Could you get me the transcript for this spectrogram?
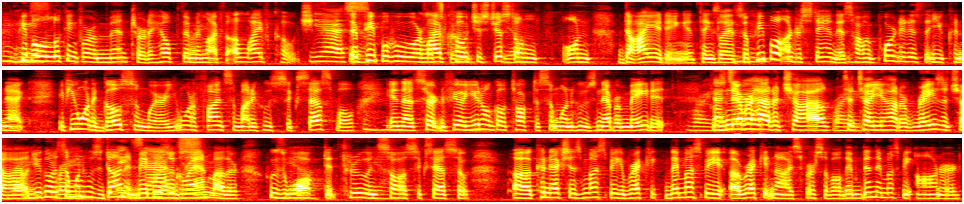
Mm-hmm. People are looking for a mentor to help them in life, a life coach. Yes. There are people who are life good. coaches just Yeah. on on dieting and things like that. So mm-hmm. people understand this how important it is that you connect. If you want to go somewhere, you want to find somebody who's successful in that certain field. You don't go talk to someone who's never made it, Right. who's That's never right. had a child to tell you how to raise a child. Right, You go to someone who's done it. Maybe it was a grandmother who's walked it through and saw success. So. Uh, connections must be rec- they must be uh, recognized first of all. They, then they must be honored.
